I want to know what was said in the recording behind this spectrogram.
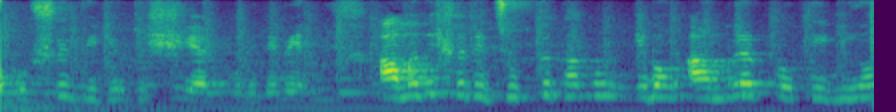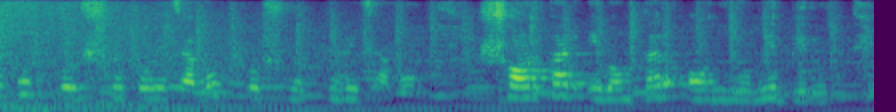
অবশ্যই ভিডিওটি শেয়ার করে দেবেন। আমাদের সাথে যুক্ত থাকুন এবং আমরা প্রতিনিয়ত প্রশ্ন করে যাব, প্রশ্ন তুলে যাব সরকার এবং তার অনিয়মের বিরুদ্ধে।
